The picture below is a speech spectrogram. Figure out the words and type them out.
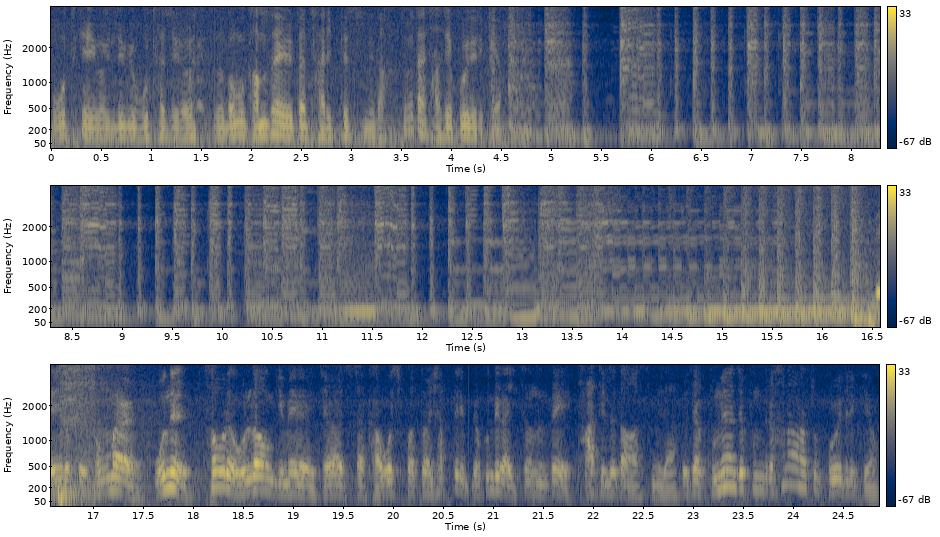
뭐 어떻게 이거 리뷰 못하지 이러면서 너무 감사해 일단 잘 입겠습니다. 좀 이따 자세히 보여드릴게요. 정말 오늘 서울에 올라온 김에 제가 진짜 가고 싶었던 샵들이 몇 군데가 있었는데 다 들르다 왔습니다. 그래서 제가 구매한 제품들을 하나하나 좀 보여드릴게요.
